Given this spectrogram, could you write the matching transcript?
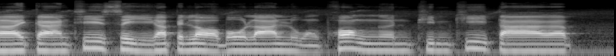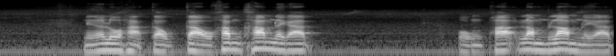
รายการที่สี่ครับ เป็นหล่อโบราณหลวงพ่องเงินพิมพ์ขี้ตาครับเนื้อโลหะเก่าๆค่ำๆเลยครับ องค์พระล่ำๆเลยครับ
